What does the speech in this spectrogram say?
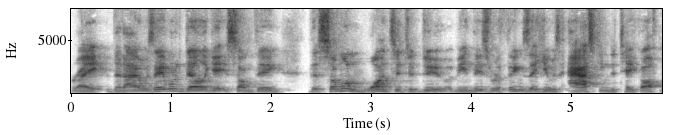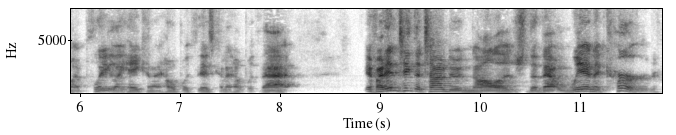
right, that I was able to delegate something that someone wanted to do. I mean, these were things that he was asking to take off my plate, like, hey, can I help with this? Can I help with that? If I didn't take the time to acknowledge that that win occurred,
